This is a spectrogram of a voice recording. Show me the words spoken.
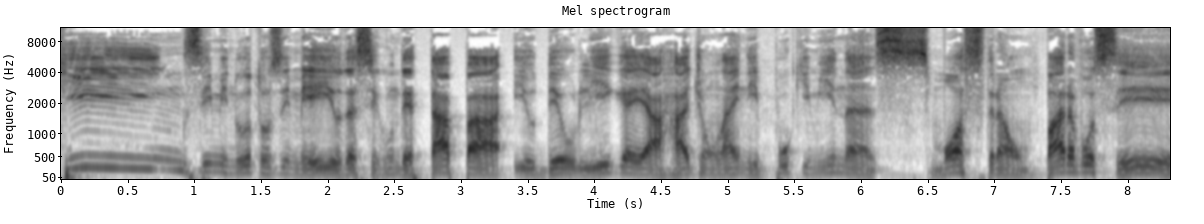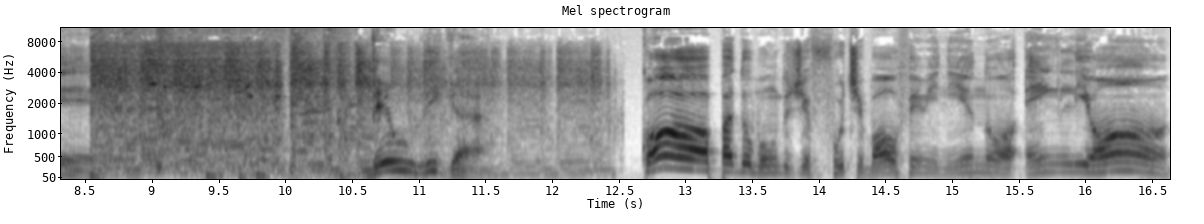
15 minutos e meio da segunda etapa e o Deu Liga e a Rádio Online PUC Minas mostram para você. Deu Liga. Copa do Mundo de Futebol Feminino em Lyon.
